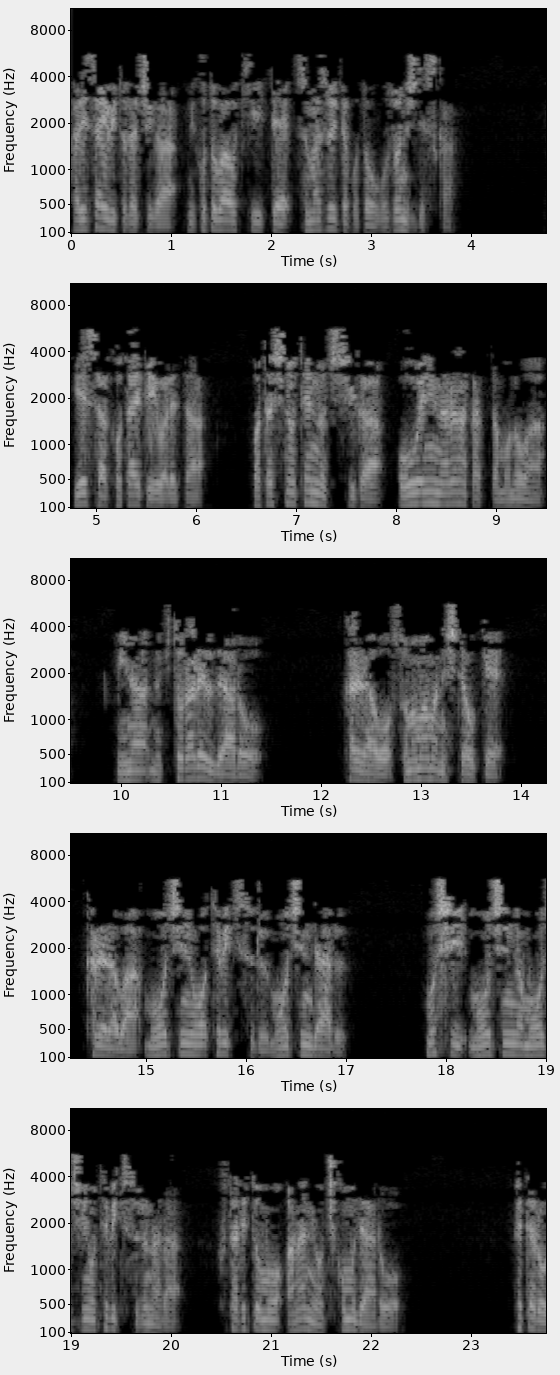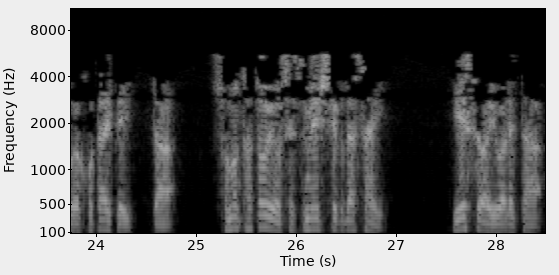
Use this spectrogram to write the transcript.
パリサイ人たちが御言葉を聞いてつまずいたことをご存知ですか？イエスは答えて言われた。私の天の父が応援にならなかった者は、皆抜き取られるであろう。彼らをそのままにしておけ。彼らは盲人を手引きする盲人である。もし盲人が盲人を手引きするなら、二人とも穴に落ち込むであろう。ペテロが答えて言った。その例えを説明してください。イエスは言われた。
